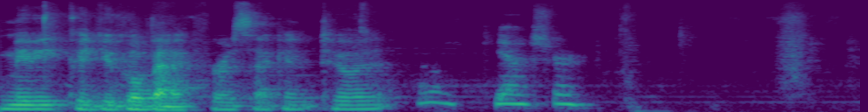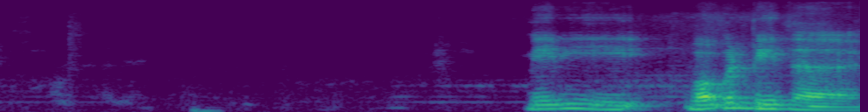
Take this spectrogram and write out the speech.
Maybe could you go back for a second to it? Oh, yeah, sure. Maybe what would be the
